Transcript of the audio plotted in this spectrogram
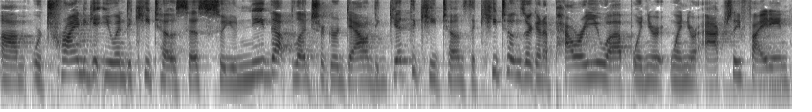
um, we're trying to get you into ketosis, so you need that blood sugar down to get the ketones. The ketones are going to power you up when you're when you're actually fighting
